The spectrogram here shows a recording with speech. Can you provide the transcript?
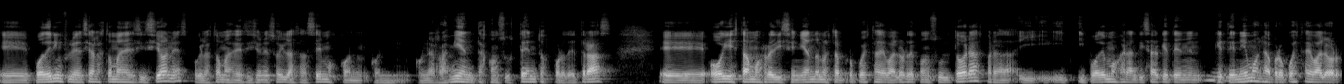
eh, poder influenciar las tomas de decisiones, porque las tomas de decisiones hoy las hacemos con, herramientas, con sustentos por detrás. Eh, hoy estamos rediseñando nuestra propuesta de valor de consultoras para, y, podemos garantizar que, que, tenemos la propuesta de valor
